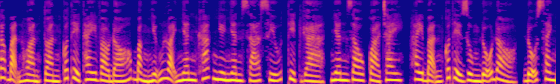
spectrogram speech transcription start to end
các bạn hoàn toàn có thể thay vào đó bằng những loại nhân khác như nhân xá xíu, thịt gà, nhân rau quả chay, hay bạn có thể dùng đỗ đỏ, đỗ xanh,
